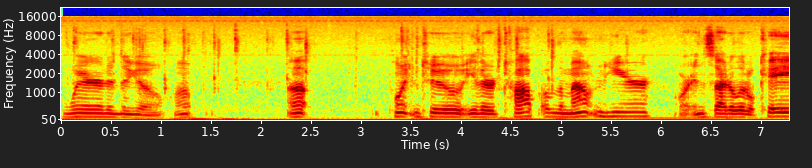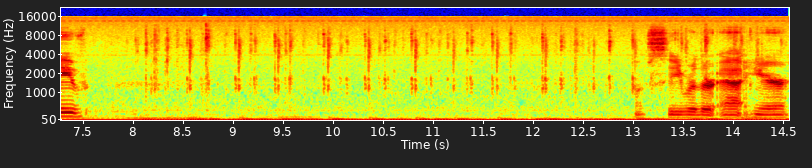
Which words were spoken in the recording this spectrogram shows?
Where did they go? Up, up, pointing to either top of the mountain here or inside a little cave. Let's see where they're at here.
